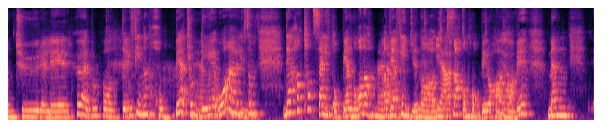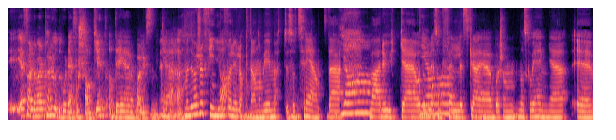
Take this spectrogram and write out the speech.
en tur, eller høre på pod, eller finne en hobby. Jeg tror Ja. det òg er liksom Det har tatt seg litt opp igjen nå, da. At vi er flinkere nå til Ja. å snakke om hobbyer og ha en Ja. hobby. Men jeg føler det var en periode hvor det forsvant litt, og det var liksom ikke Men det var så fint Ja. i forrige lockdown når vi møttes og trente Ja. hver uke. Og det ble sånn felles greie. Bare sånn, nå skal vi henge. Eh,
